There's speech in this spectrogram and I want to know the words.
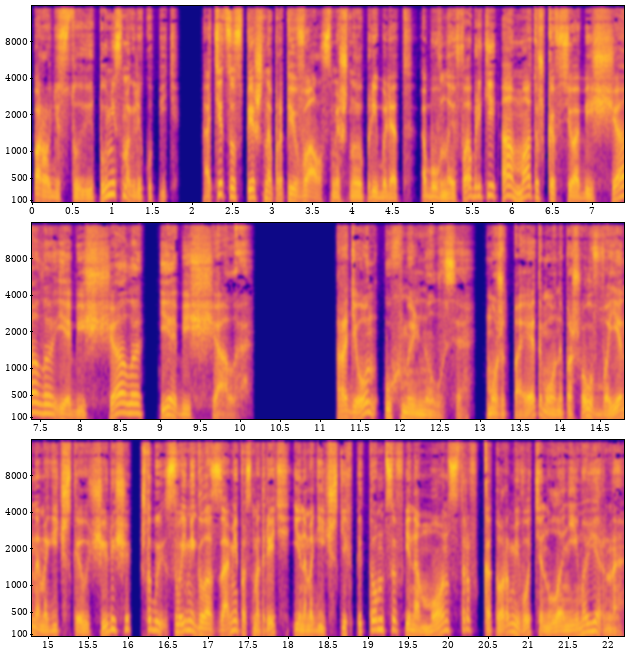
породистую и ту не смогли купить. Отец успешно пропивал смешную прибыль от обувной фабрики, а матушка все обещала и обещала и обещала. Родион ухмыльнулся. Может, поэтому он и пошел в военно-магическое училище, чтобы своими глазами посмотреть и на магических питомцев, и на монстров, к которым его тянуло неимоверно.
